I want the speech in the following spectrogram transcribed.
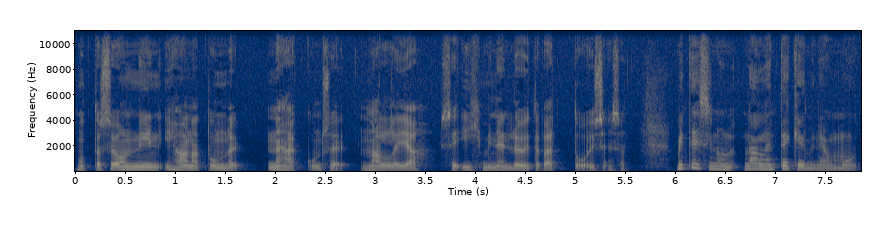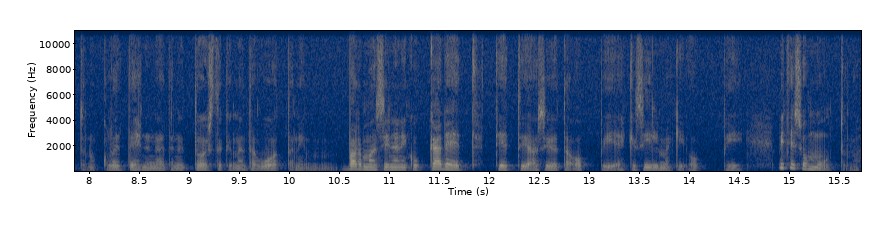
Mutta se on niin ihana tunne nähdä, kun se nalle ja se ihminen löytävät toisensa. Miten sinun nallen tekeminen on muuttunut? Kun olet tehnyt näitä nyt toistakymmentä vuotta, niin varmaan siinä niin kädet tiettyjä asioita oppii, ehkä silmäkin oppii. Miten se on muuttunut?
